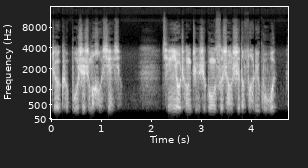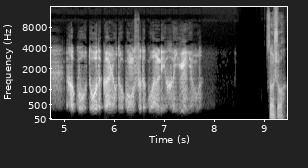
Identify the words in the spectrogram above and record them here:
这可不是什么好现象。秦有成只是公司上市的法律顾问，他过多的干扰到公司的管理和运营了。宋叔，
